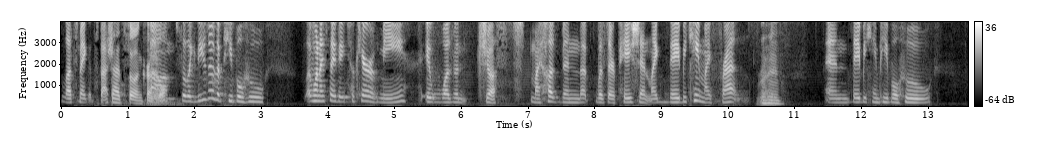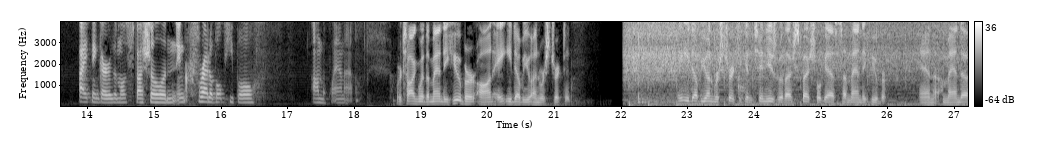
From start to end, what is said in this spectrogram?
Let's make it special. That's so incredible. Um, so like these are the people who, when I say they took care of me, it wasn't just my husband that was their patient. Like they became my friends, Right. and they became people who I think are the most special and incredible people on the planet. We're talking with Amanda Huber on AEW Unrestricted. AEW Unrestricted continues with our special guest, Amanda Huber. And Amanda,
